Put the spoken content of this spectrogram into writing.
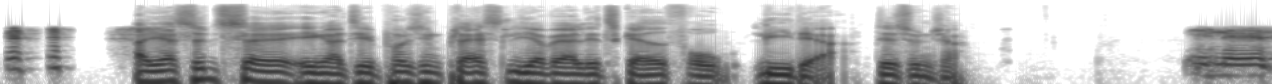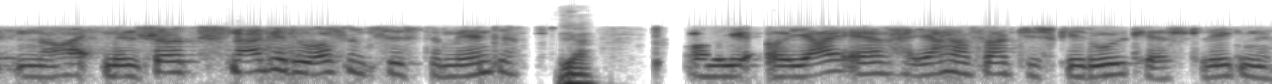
Og jeg synes, øh, Inger, det er på sin plads lige at være lidt skadefro lige der. Det synes jeg. men, øh, nej, men så snakkede du også om testamente. Ja. Og, jeg, og jeg, er, jeg har faktisk et udkast liggende,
